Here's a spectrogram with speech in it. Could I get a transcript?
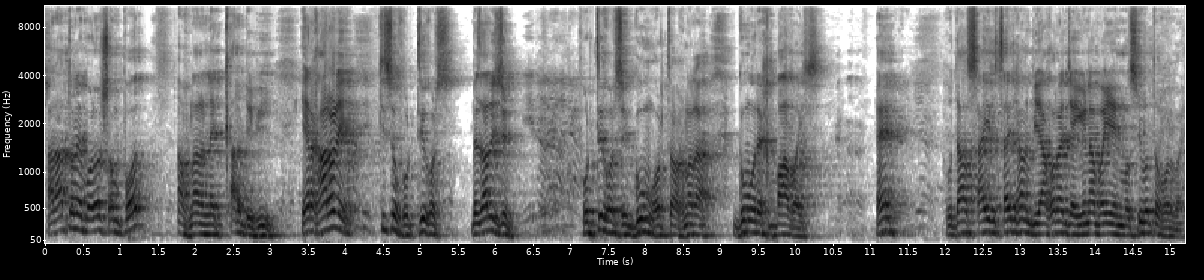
সারাতনে বড় সম্পদ আপনার লেখার বিবি। এর কারণে কিছু ফুর্তি করছে। বেজার হয়েছেন ফুর্তি করছে, গুম হরতো আপনারা গুমর এক বাপ আইস হ্যাঁ? হুদা সাইর সাইর খান বিয়া করা যাইও না ভাই এন মুসিবত করবাই।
